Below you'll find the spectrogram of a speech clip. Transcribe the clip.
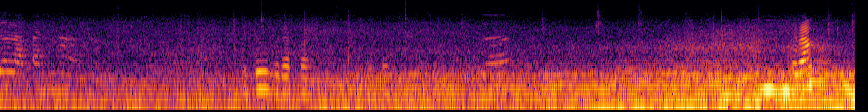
386 itu berapa? 3 kurang 400 loh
